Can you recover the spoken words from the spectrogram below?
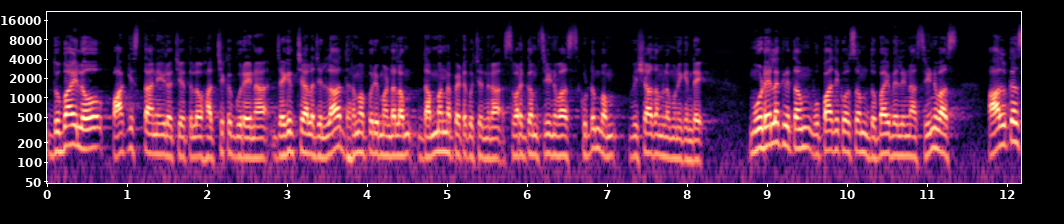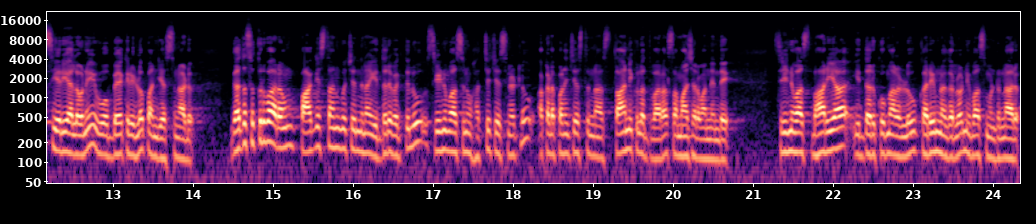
దుబాయ్లో పాకిస్తానీయుల చేతిలో హత్యకు గురైన జగిత్యాల జిల్లా ధర్మపురి మండలం దమ్మన్నపేటకు చెందిన స్వర్గం శ్రీనివాస్ కుటుంబం విషాదంలో మునిగింది. మూడేళ్ళ క్రితం ఉపాధి కోసం దుబాయ్ వెళ్ళిన శ్రీనివాస్ ఆల్కస్ ఏరియాలోని ఓ బేకరీలో పనిచేస్తున్నాడు. గత శుక్రవారం పాకిస్తాన్కు చెందిన ఇద్దరు వ్యక్తులు శ్రీనివాస్ను హత్య చేసినట్లు అక్కడ పనిచేస్తున్న స్థానికుల ద్వారా సమాచారం అందింది. శ్రీనివాస్ భార్య ఇద్దరు కుమారులు కరీంనగర్లో నివాసం ఉంటున్నారు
